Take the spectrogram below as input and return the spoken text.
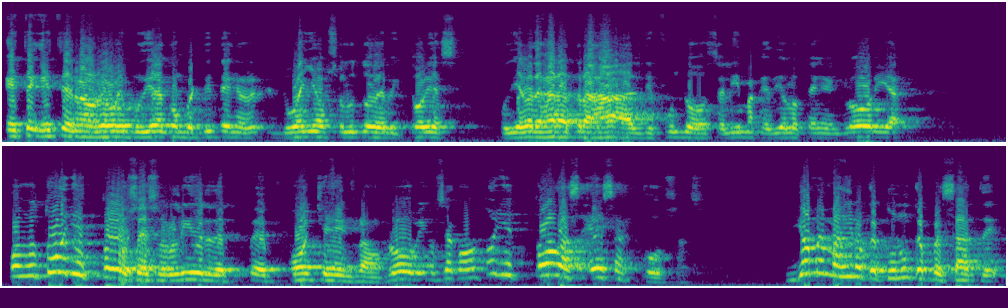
Este, este round robin pudiera convertirte en el dueño absoluto de victorias. Pudiera dejar atrás al difunto José Lima, que Dios lo tenga en gloria. Cuando tú oyes todos esos líderes de eh, ponches en round robin, o sea, cuando tú oyes todas esas cosas, yo me imagino que tú nunca pensaste,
